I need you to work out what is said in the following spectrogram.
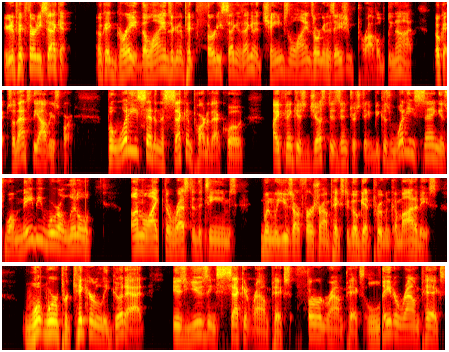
you're going to pick 32nd. Okay, great. The Lions are going to pick 32nd. Is that going to change the Lions organization? Probably not. Okay, so that's the obvious part. But what he said in the second part of that quote, I think is just as interesting because what he's saying is, well, maybe we're a little unlike the rest of the teams when we use our first round picks to go get proven commodities. What we're particularly good at is using second round picks, third round picks, later round picks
